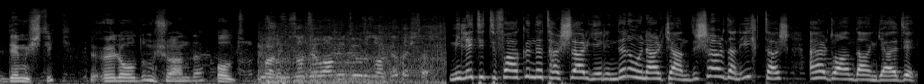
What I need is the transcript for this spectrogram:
demiştik. Öyle oldu mu şu anda? Oldu. Yolumuza devam ediyoruz arkadaşlar. Millet İttifakı'nda taşlar yerinden oynarken dışarıdan ilk taş Erdoğan'dan geldi.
